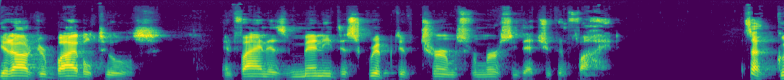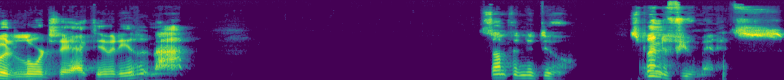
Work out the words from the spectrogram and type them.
get out your Bible tools, and find as many descriptive terms for mercy that you can find. That's a good Lord's Day activity, is it not? Something to do. Spend a few minutes.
